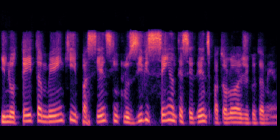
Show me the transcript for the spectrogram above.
e notei também que pacientes, inclusive, sem antecedentes patológicos também.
